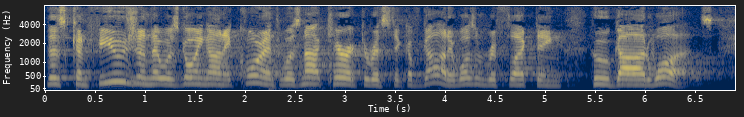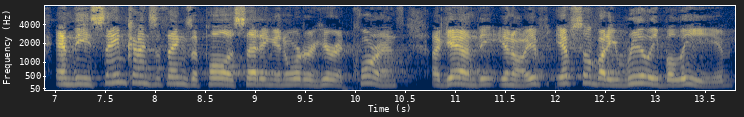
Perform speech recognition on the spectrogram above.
This confusion that was going on at Corinth was not characteristic of God. It wasn't reflecting who God was. And these same kinds of things that Paul is setting in order here at Corinth, again, the, you know, if, if somebody really believed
